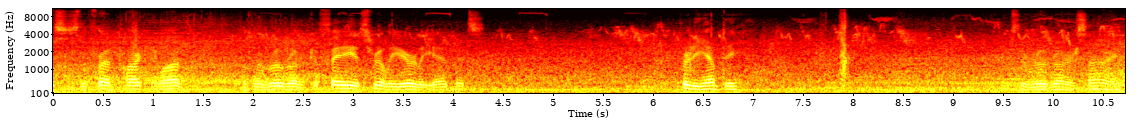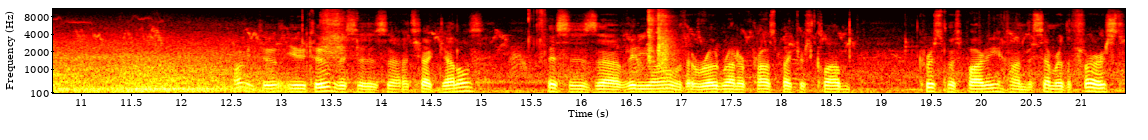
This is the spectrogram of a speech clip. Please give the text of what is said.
This is the front parking lot of the Roadrunner Cafe. It's really early yet. It's pretty empty. There's the Roadrunner sign. Welcome to YouTube. This is uh, Chuck Gentles. This is a video of the Roadrunner Prospectors Club Christmas party on December the 1st.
